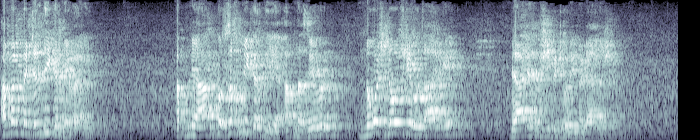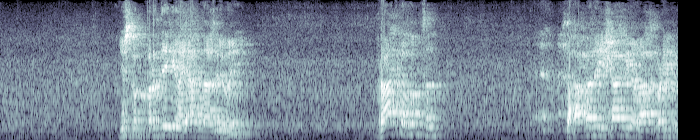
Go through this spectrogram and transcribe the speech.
عمل میں جلدی کرنے والے، اپنے آپ کو زخمی کر دیا، اپنا زیور نوچ نوچ کے اتار کے بلال حبشی کی ٹھوری میں ڈالنا شروع جس وقت پردے کی آیات نازل ہوئی، رات کا وقت تھا۔ صحابہ نے عشاء کی نماز پڑھی رسول اللہ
